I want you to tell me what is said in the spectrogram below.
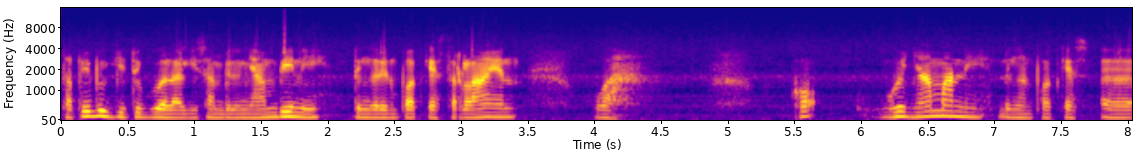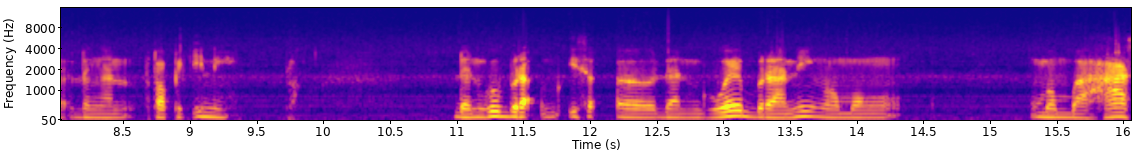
Tapi begitu gue lagi sambil nyambi nih dengerin podcaster lain wah gue nyaman nih dengan podcast uh, dengan topik ini. Dan gue ber, uh, dan gue berani ngomong membahas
